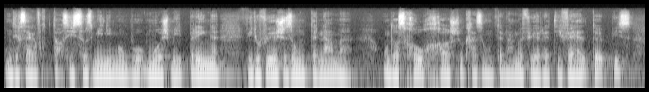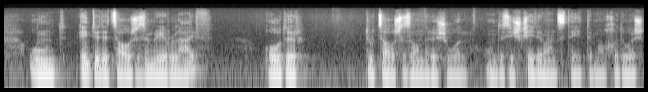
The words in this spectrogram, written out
Und ich sage einfach, das ist so das Minimum, das du mitbringen musst, weil du führst ein Unternehmen. Und als Koch kannst du kein Unternehmen führen. Dir fehlt etwas. Und entweder zahlst du es im Real Life oder du zahlst es an einer Schule. Und es ist gescheiter, wenn du es dort machen tust,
